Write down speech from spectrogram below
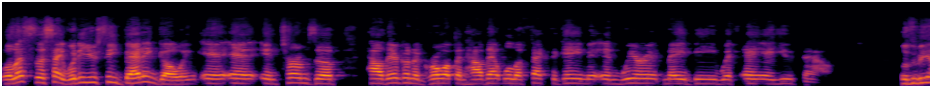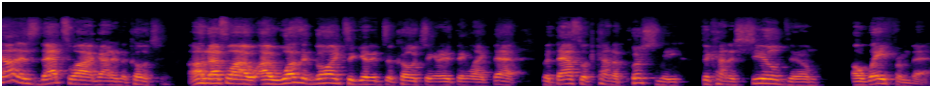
well let's let's say where do you see betting going in, in, in terms of how they're going to grow up and how that will affect the game and where it may be with AAU now Well, to be honest, that's why I got into coaching. Uh, that's why I, I wasn't going to get into coaching or anything like that. But that's what kind of pushed me to kind of shield him away from that.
